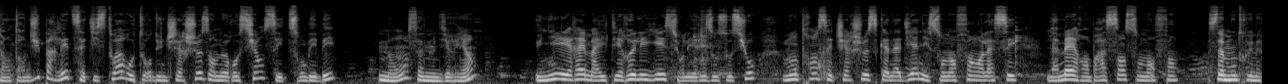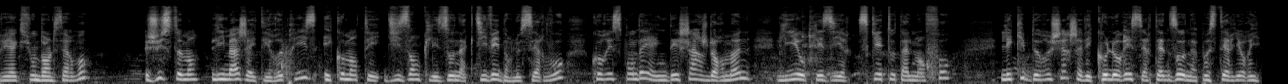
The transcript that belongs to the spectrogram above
T'as entendu parler de cette histoire autour d'une chercheuse en neurosciences et de son bébé? Non, ça ne me dit rien. Une IRM a été relayée sur les réseaux sociaux montrant cette chercheuse canadienne et son enfant enlacé, la mère embrassant son enfant. Ça montre une réaction dans le cerveau? Justement, l'image a été reprise et commentée, disant que les zones activées dans le cerveau correspondaient à une décharge d'hormones liée au plaisir, ce qui est totalement faux. L'équipe de recherche avait coloré certaines zones a posteriori,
